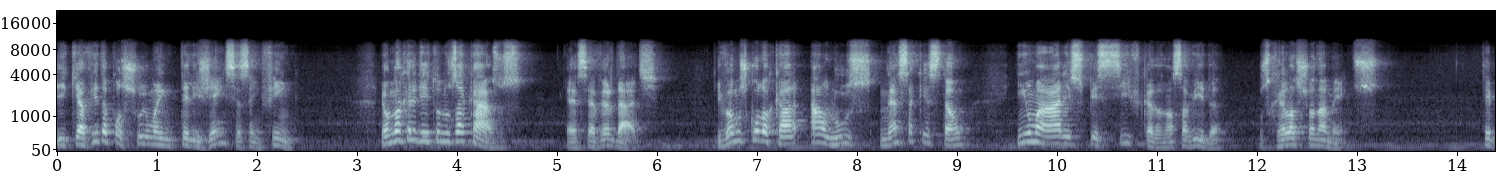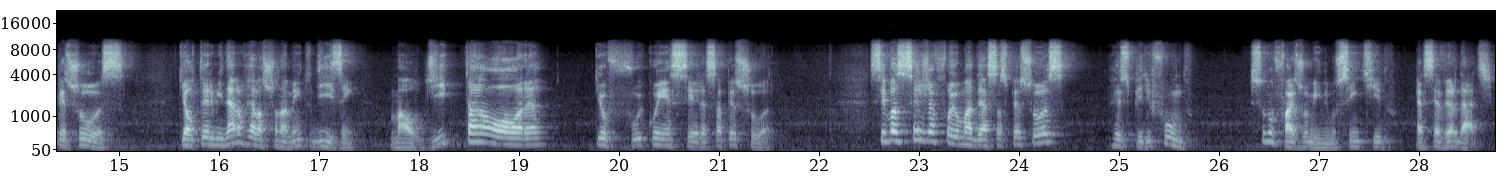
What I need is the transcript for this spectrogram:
e que a vida possui uma inteligência sem fim. Eu não acredito nos acasos, essa é a verdade. E vamos colocar a luz nessa questão em uma área específica da nossa vida, os relacionamentos. Tem pessoas que, ao terminar um relacionamento, dizem: Maldita hora que eu fui conhecer essa pessoa. Se você já foi uma dessas pessoas, respire fundo. Isso não faz o mínimo sentido, essa é a verdade.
